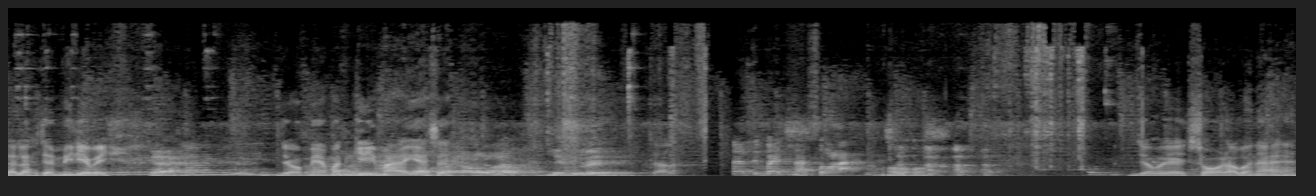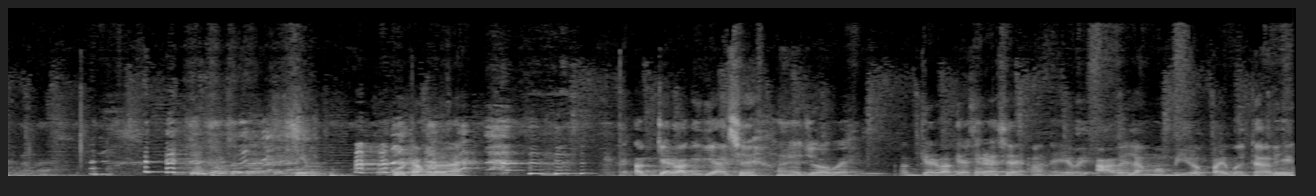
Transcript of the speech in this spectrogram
ચાલો જમી લે ભાઈ. જો મહેમાનગીરીમાં આવી ગયા છે. લેતું રાજુભાઈ સોળા ઓહો જો ભાઈ સોળા બનાવ્યા અગિયાર વાગી ગયા છે અને જો ભાઈ અગિયાર વાગ્યા કર્યા છે અને એ ભાઈ આવેલા મમ્મી પપ્પાએ બધા હવે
